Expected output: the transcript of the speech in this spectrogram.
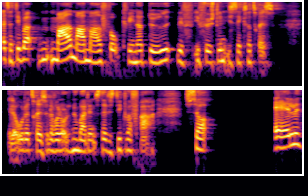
Altså det var meget, meget, meget få kvinder døde i fødslen i 66 eller 68, eller hvornår det nu var, den statistik var fra. Så alle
